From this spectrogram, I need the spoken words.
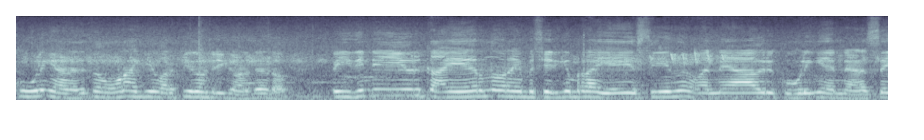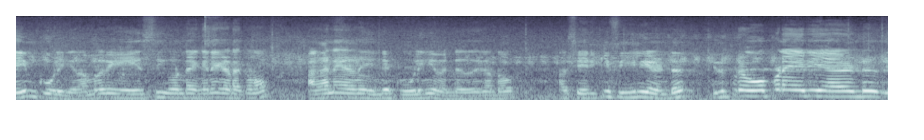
കൂളിംഗ് ആണ്. ഇതിപ്പോൾ ഓണാക്കി വർക്ക് ചെയ്തുകൊണ്ടിരിക്കുകയാണ് ഇത് കേട്ടോ അപ്പോൾ ഇതിന്റെ ഈ ഒരു കയർ എന്ന് പറയുമ്പോൾ ശരിക്കും പറഞ്ഞാൽ എ സി എന്ന് തന്നെ ആ ഒരു കൂളിംഗ് തന്നെയാണ്. സെയിം കൂളിംഗ് നമ്മളൊരു എ സി കൊണ്ട് എങ്ങനെ കിടക്കണോ അങ്ങനെയാണ് ഇതിന്റെ കൂളിംഗ് വരുന്നത് കേട്ടോ അത് ശരിക്കും ഫീൽ ചെയ്യുന്നുണ്ട്. ഇതിപ്പോൾ ഓപ്പൺ ഏരിയ ആയതുകൊണ്ട് ഇത്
